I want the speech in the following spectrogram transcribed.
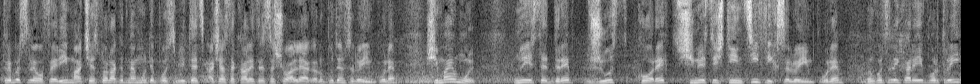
trebuie să le oferim acestora cât mai multe posibilități. Această cale trebuie să și o aleagă, nu putem să le impunem și mai mult, nu este drept, just, corect și nu este științific să le impunem în condițiile în care ei vor trăi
